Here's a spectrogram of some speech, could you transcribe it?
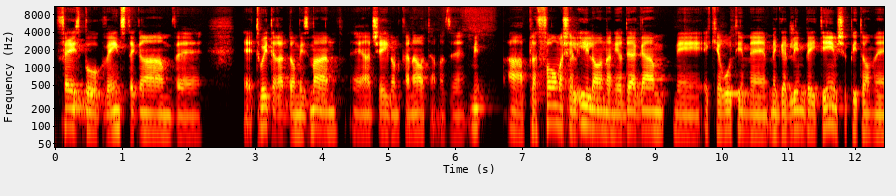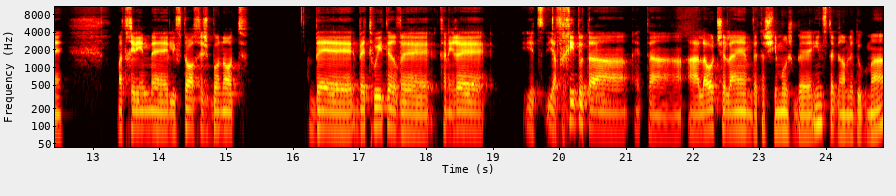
בפייסבוק אה, ואינסטגרם ו... טוויטר עד לא מזמן, עד שאילון קנה אותם, אז הפלטפורמה של אילון, אני יודע גם מהיכרות עם מגדלים ביתיים שפתאום מתחילים לפתוח חשבונות בטוויטר וכנראה יפחיתו את ההעלאות שלהם ואת השימוש באינסטגרם לדוגמה,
